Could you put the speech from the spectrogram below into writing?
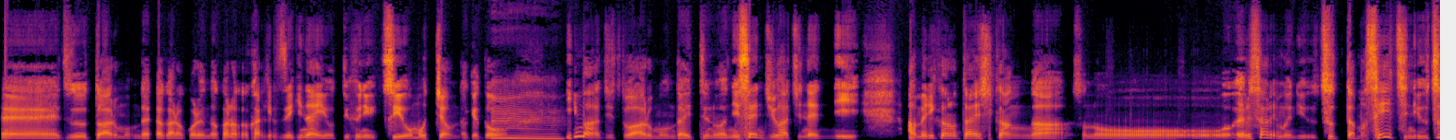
えー、ずっとある問題だからこれなかなか解決できないよっていうふうについ思っちゃうんだけど、今実はある問題っていうのは2018年にアメリカの大使館が、その、エルサレムに移った、まあ、聖地に移っち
